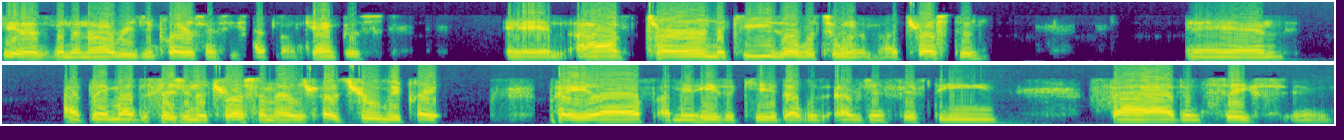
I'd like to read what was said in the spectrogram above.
kid has been an all region player since he stepped on campus, and I've turned the keys over to him. I trust him, and I think my decision to trust him has, has truly paid paid off. I mean, he's a kid that was averaging 15, 5, and 6, and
